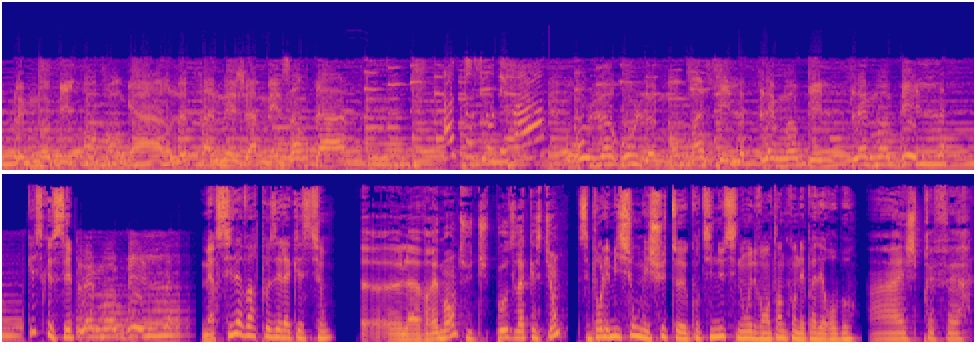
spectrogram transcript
Quand Playmobil entre en gare, le train n'est jamais en retard. Attention au départ. Roule, roule, montre un fil, Playmobil, Playmobil, Qu'est-ce que c'est Playmobil. Merci d'avoir posé la question. Euh, là vraiment, tu, tu poses la question C'est pour l'émission, mais chut, euh, continue, sinon ils vont entendre qu'on n'est pas des robots. Ah, je préfère.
